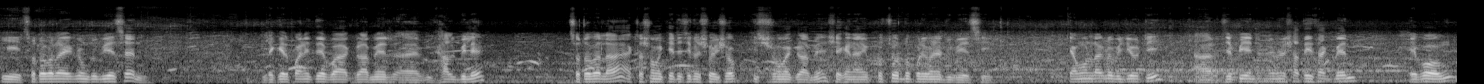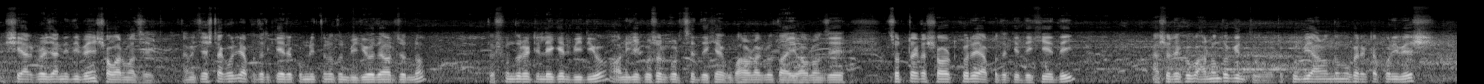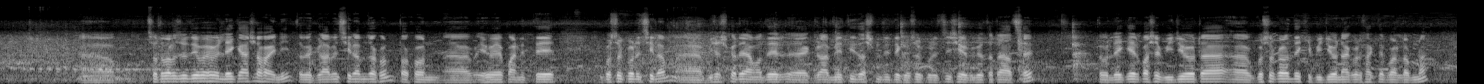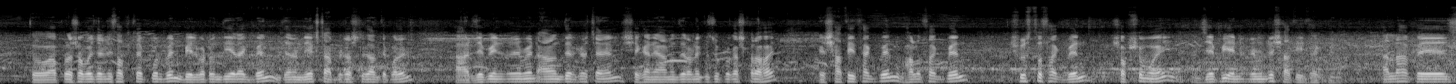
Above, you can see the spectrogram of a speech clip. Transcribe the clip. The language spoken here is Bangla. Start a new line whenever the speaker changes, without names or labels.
কি ছোটোবেলায় একদম ডুবিয়েছেন? লেকের পানিতে বা গ্রামের ঘাল বিলে? ছোটোবেলা একটা সময় কেটেছিল শৈশব, কিছু সময় গ্রামে, সেখানে আমি প্রচণ্ড পরিমাণে ডুবিয়েছি। কেমন লাগল ভিডিওটি? আর জেপি এন্টারটেনমেন্টের সাথেই থাকবেন এবং শেয়ার করে জানিয়ে দিবেন সবার মাঝে। আমি চেষ্টা করি আপনাদেরকে এরকম নিত্য নতুন ভিডিও দেওয়ার জন্য। তো সুন্দর একটি লেকের ভিডিও, অনেকে গোসল করছে দেখে খুব ভালো লাগল, তাই ভাবলাম যে ছোট্ট একটা শর্ট করে আপনাদেরকে দেখিয়ে দিই। আসলে খুব আনন্দ কিন্তু, এটা খুবই আনন্দমুখর একটা পরিবেশ। ছোটোবেলা যদি এভাবে লেকে আসা হয়নি, তবে গ্রামে ছিলাম যখন, তখন এভাবে পানিতে গোসল করেছিলাম। বিশেষ করে আমাদের গ্রামে তিতাস নদীতে গোসল করেছি, সেই অভিজ্ঞতাটা আছে। তো লেকের পাশে ভিডিওটা গোসল করা দেখি ভিডিও না করে থাকতে পারলাম না। তো আপনারা সবাই চ্যানেলটি সাবস্ক্রাইব করবেন, বেল বাটন দিয়ে রাখবেন, যেন নেক্সট আপডেট আসলে জানতে পারেন। আর জেপি এন্টারটেনমেন্ট আনন্দের একটা চ্যানেল, সেখানে আনন্দের অনেক কিছু প্রকাশ করা হয়। এর সাথেই থাকবেন, ভালো থাকবেন, সুস্থ থাকবেন, সবসময় জেপি এন্টারটেনমেন্টের সাথেই থাকবেন। আল্লাহ হাফেজ।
